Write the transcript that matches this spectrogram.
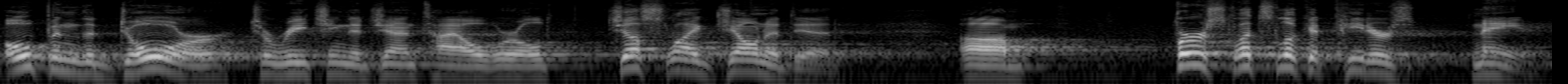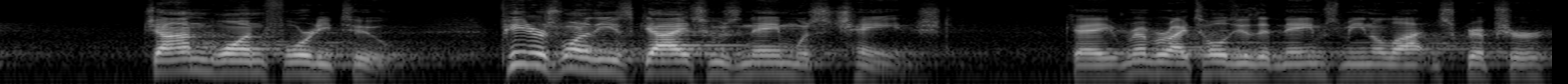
open the door to reaching the Gentile world, just like Jonah did. Um, first, let's look at Peter's name. John 1 42. Peter's one of these guys whose name was changed. Okay, remember I told you that names mean a lot in Scripture?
